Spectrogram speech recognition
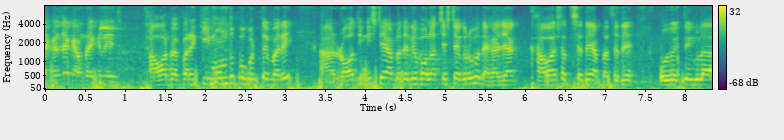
দেখা যাক আমরা এখানে খাওয়ার ব্যাপারে কি মন্তব্য করতে পারি, আর র জিনিসটাই আপনাদেরকে বলার চেষ্টা করব, দেখা যাক খাওয়ার সাথে সাথে আপনার সাথে অভিব্যক্তিগুলা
